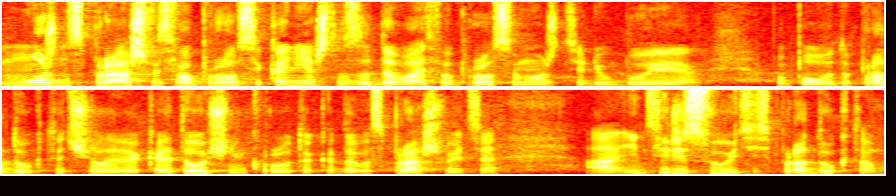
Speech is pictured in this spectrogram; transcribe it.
Можно спрашивать вопросы, конечно, задавать вопросы можете любые по поводу продукта человека. Это очень круто, когда вы спрашиваете, а, интересуетесь продуктом,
